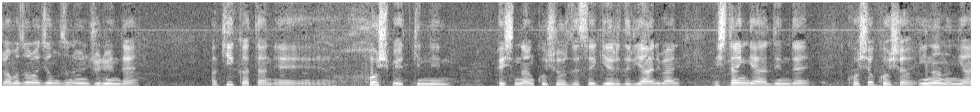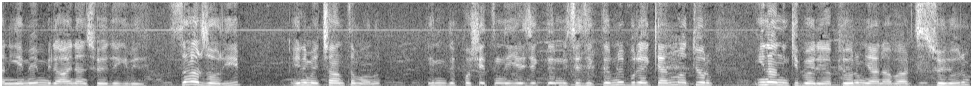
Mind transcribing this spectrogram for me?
Ramazan hocamızın öncülüğünde hakikaten e, hoş bir etkinliğin peşinden koşuyoruz dese geridir. Yani ben işten geldiğimde koşa koşa inanın yani yemeğimi bile aynen söylediği gibi zar zor yiyip elime çantamı alıp elimde poşetimde yiyeceklerimi içeceklerimi buraya kendime atıyorum. İnanın ki böyle yapıyorum yani abartı söylüyorum.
